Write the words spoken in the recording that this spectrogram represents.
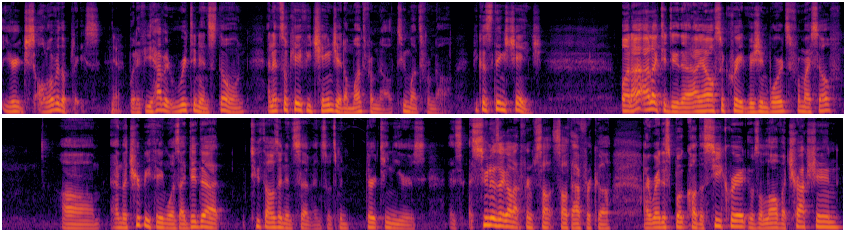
you're just all over the place. Yeah. But if you have it written in stone, and it's okay if you change it a month from now, two months from now, because things change. But I, I like to do that. I also create vision boards for myself. Um, and the trippy thing was I did that 2007, so it's been 13 years. As, as soon as I got back from South, South Africa, I read this book called The Secret. It was a Law of Attraction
